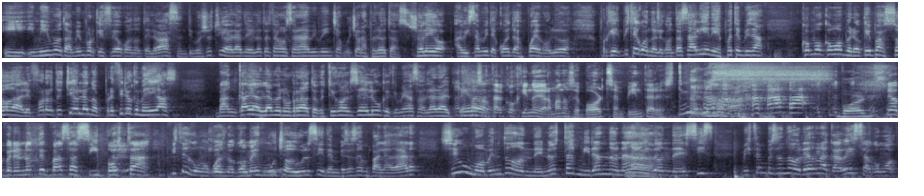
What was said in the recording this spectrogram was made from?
Y, y mismo también porque es feo cuando te lo hacen. Tipo, yo estoy hablando y el otro está con el celular, a mí me hinchan mucho las pelotas. Yo le digo, avísame y te cuento después, boludo. Porque, viste, cuando le contás a alguien y después te empieza, ¿cómo, cómo, pero qué pasó? Dale, forro, te estoy hablando. Prefiero que me digas, bancá y hablame en un rato, que estoy con el celu, que, que me vas a hablar al ¿No pedo. vas a estar cogiendo y armándose boards en Pinterest? No, pero no te pasa así, posta. ¿Viste como cuando comes mucho dulce y te empezás a empalagar? Llega un momento donde no estás mirando nada, Nada. y donde decís, me está empezando a doler la cabeza, como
